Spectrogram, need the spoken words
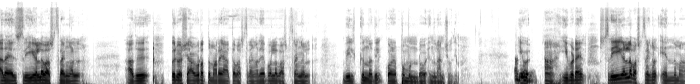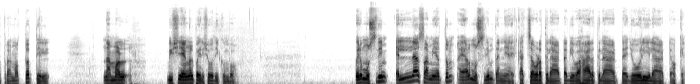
അതായത് സ്ത്രീകളുടെ വസ്ത്രങ്ങൾ അത് ഒരുപക്ഷെ അവിടത്ത് മറയാത്ത വസ്ത്രങ്ങൾ അതേപോലെ വസ്ത്രങ്ങൾ വിൽക്കുന്നതിൽ കുഴപ്പമുണ്ടോ എന്നുള്ളതാണ് ചോദ്യം. ആ ഇവിടെ സ്ത്രീകളുടെ വസ്ത്രങ്ങൾ എന്ന് മാത്രം മൊത്തത്തിൽ നമ്മൾ വിഷയങ്ങൾ പരിശോധിക്കുമ്പോൾ ഒരു മുസ്ലിം എല്ലാ സമയത്തും അയാൾ മുസ്ലിം തന്നെയായിരിക്കും. കച്ചവടത്തിലാകട്ടെ വ്യവഹാരത്തിലാകട്ടെ ജോലിയിലാകട്ടെ ഒക്കെ.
